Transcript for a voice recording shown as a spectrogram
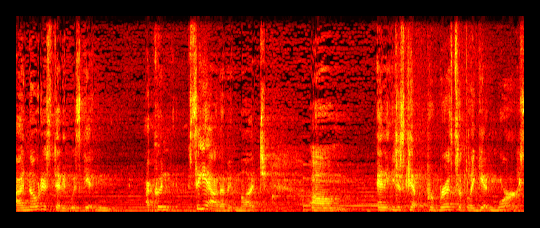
I noticed that it was getting, I couldn't see out of it much. Um, and it just kept progressively getting worse.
